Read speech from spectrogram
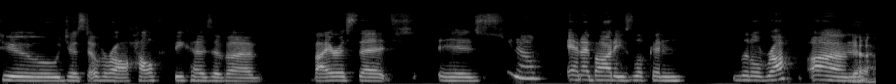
to just overall health because of a virus that is, you know, antibodies looking little rough. Um, yeah.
